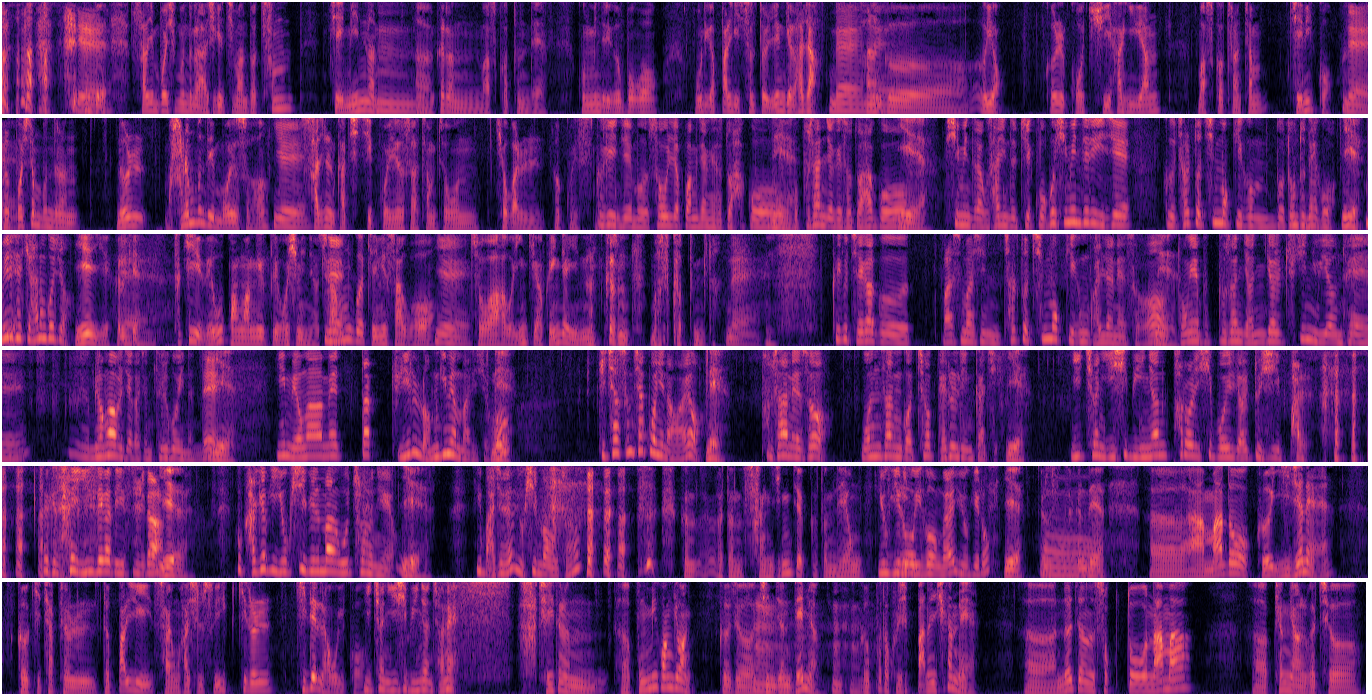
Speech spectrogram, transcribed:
예. 근데 사진 보신 분들은 아시겠지만도 참 재미있는 음. 어, 그런 마스코트인데 국민들이 그거 보고 우리가 빨리 철도를 연결하자 네, 하는 네. 그 의욕 그걸 고취하기 위한 마스코트는 참 재밌고 네. 그걸 보시는 분들은 늘 많은 분들이 모여서 예. 사진을 같이 찍고 이래서 참 좋은 효과를 얻고 있습니다. 그게 이제 뭐 서울역 광장에서도 하고 네. 뭐 부산역에서도 하고 예, 시민들하고 사진도 찍고 그 시민들이 이제 그 철도 침목 기금 뭐 돈도 내고 예, 뭐 이렇게, 예. 이렇게 하는 거죠. 예, 예, 그렇게 예. 특히 외국 관광객들이 오시면요, 참그 재밌어하고 예. 좋아하고 인기가 굉장히 있는 그런 마스코트입니다. 네. 네. 그리고 제가 그 말씀하신 철도 침목 기금 관련해서 네. 동해 북부선 연결 추진 위원회 명함을 제가 지금 들고 있는데 예, 이 명함에 딱 뒤를 넘기면 말이죠. 네, 기차 승차권이 나와요. 네, 부산에서 원산 거쳐 베를린까지 예, 2022년 8월 15일 12시 8 이렇게 인쇄가 돼 있습니다. 예, 그 가격이 61만 5천 원이에요. 예. 이거 맞아요? 60만 5천 원? 그 어떤 상징적 어떤 내용, 615 이건가요? 615? 예, 그렇습니다. 어. 근데 어, 아마도 그 이전에 그 기차표를 더 빨리 사용하실 수 있기를 기대를 하고 있고 2022년 전에. 아, 저희들은 어, 북미 관계만 그저 음. 진전되면 음흠. 그것보다 훨씬 빠른 시간 내에 어, 늦은 속도나마 어, 평양을 거쳐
